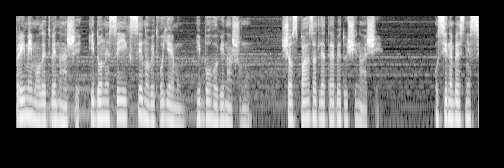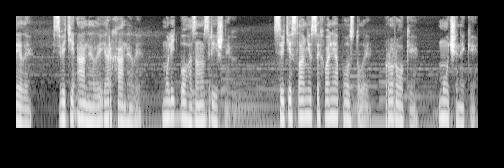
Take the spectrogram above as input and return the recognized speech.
прийми молитви наші і донеси їх Синові Твоєму і Богові нашому, що спаза для Тебе душі наші. Усі небесні сили, святі ангели і архангели, моліть Бога за нас грішних, святі славні всехвальні апостоли, пророки, мученики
